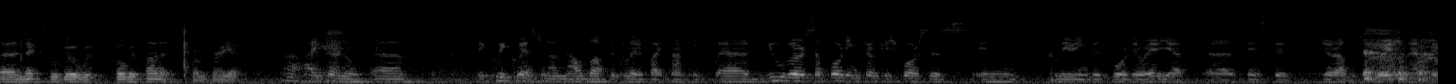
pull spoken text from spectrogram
uh, next we'll go with Tolga Tanis from Hurriyet. Uh, Hi, Colonel. Um, A quick question on Al-Bab to clarify something. Uh, You were supporting Turkish forces in clearing this border area uh, since the Jarablus operation after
